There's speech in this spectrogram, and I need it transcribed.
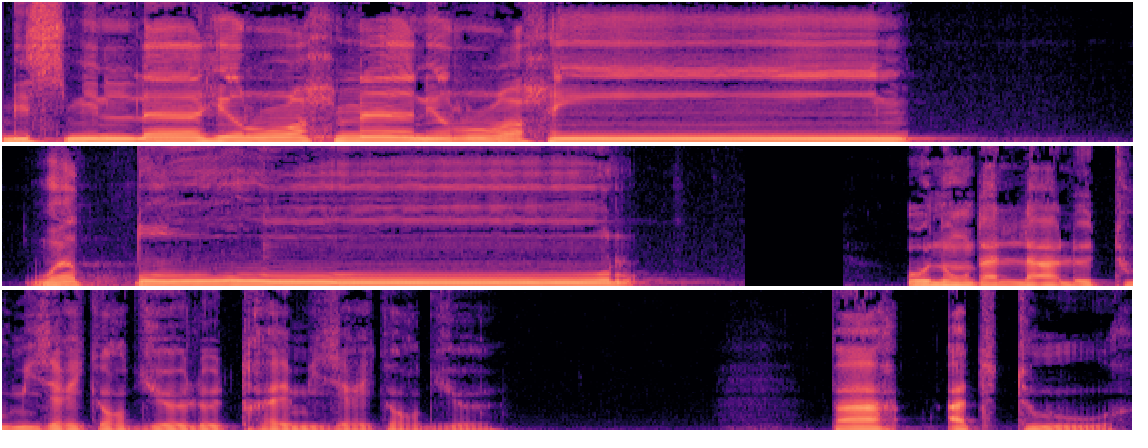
بسم الله الرحمن الرحيم والطور Au nom d'Allah, le tout miséricordieux, le très miséricordieux. Par At-Tour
